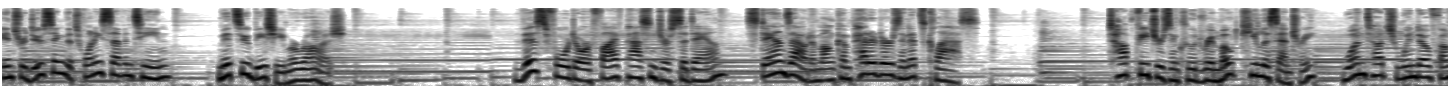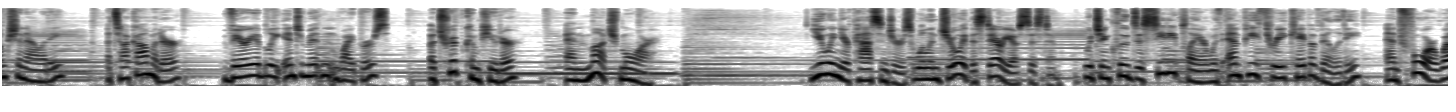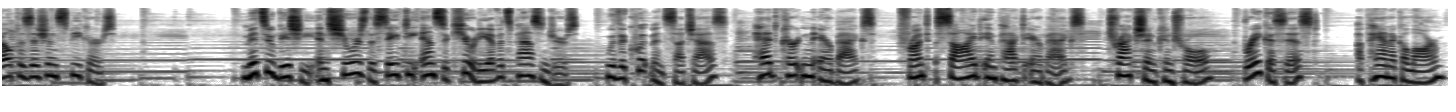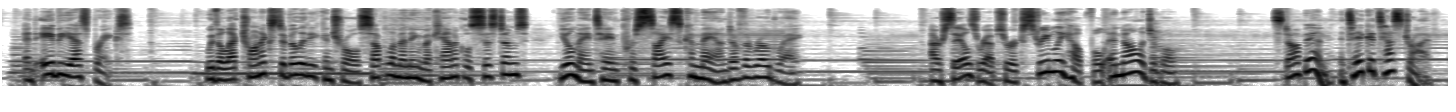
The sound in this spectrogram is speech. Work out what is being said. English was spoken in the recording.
Introducing the 2017 Mitsubishi Mirage. This four-door, five-passenger sedan stands out among competitors in its class. Top features include remote keyless entry, one-touch window functionality, a tachometer, variably intermittent wipers, a trip computer, and much more. You and your passengers will enjoy the stereo system, which includes a CD player with MP3 capability and four well-positioned speakers. Mitsubishi ensures the safety and security of its passengers with equipment such as head curtain airbags, front side impact airbags, traction control, brake assist, a panic alarm, and ABS brakes. With electronic stability control supplementing mechanical systems, you'll maintain precise command of the roadway. Our sales reps are extremely helpful and knowledgeable. Stop in and take a test drive.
